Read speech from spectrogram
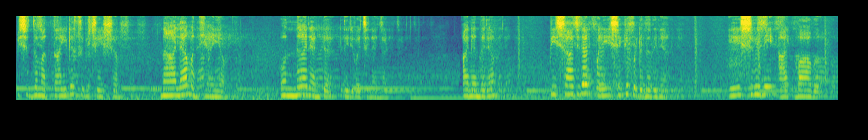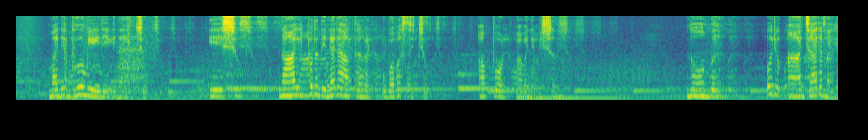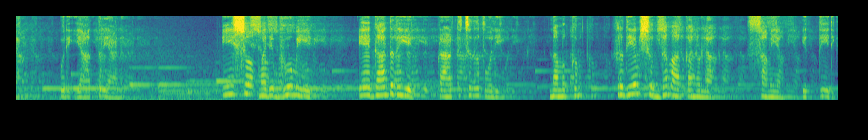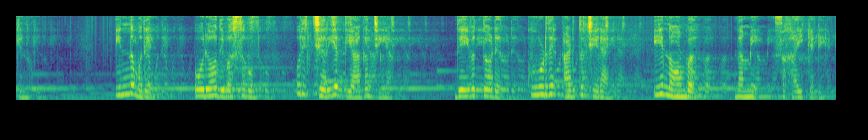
വിശുദ്ധ മത്തായിയുടെ സുവിശേഷം നാലാം അധ്യായം ഒന്ന് രണ്ട് തിരുവചനങ്ങൾ. അനന്തരം പിശാചിനാൽ പരീക്ഷിക്കപ്പെടുന്നതിന് യേശുവിനെ ആത്മാവ് മരുഭൂമിയിലേക്ക് നയിച്ചു. യേശു നാൽപ്പത് ദിനരാത്രങ്ങൾ ഉപവസിച്ചു. അപ്പോൾ അവന് വിശന്നു. നോമ്പ് ഒരു ആചാരമല്ല ഒരു യാത്രയാണ്. ഈശോ മരുഭൂമിയിൽ ഏകാന്തതയിൽ പ്രാർത്ഥിച്ചതുപോലെ നമുക്കും ഹൃദയം ശുദ്ധമാക്കാനുള്ള സമയം എത്തിയിരിക്കുന്നു. ഇന്നു മുതൽ ഓരോ ദിവസവും ഒരു ചെറിയ ത്യാഗം ചെയ്യാം. ദൈവത്തോട് കൂടുതൽ അടുത്തു ചേരാൻ ഈ നോമ്പ് നമ്മെ സഹായിക്കട്ടെ.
